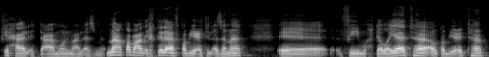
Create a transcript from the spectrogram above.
في حال التعامل مع الأزمة مع طبعا اختلاف طبيعة الأزمات آه، في محتوياتها أو طبيعتها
